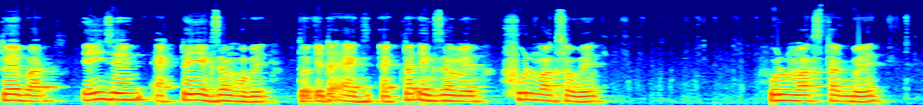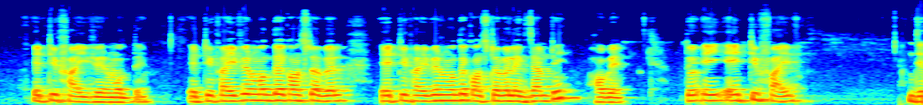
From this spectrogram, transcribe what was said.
তো এবার এই যে একটাই এক্সাম হবে, তো এটা এক- একটা এক্সামের ফুল মার্কস হবে। ফুল মার্কস থাকবে এইট্টি ফাইভের মধ্যে। এইট্টি ফাইভের মধ্যে কনস্টেবল এইট্টি ফাইভের মধ্যে কনস্টেবল এক্সামটি হবে। তো এই এইট্টি ফাইভ যে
